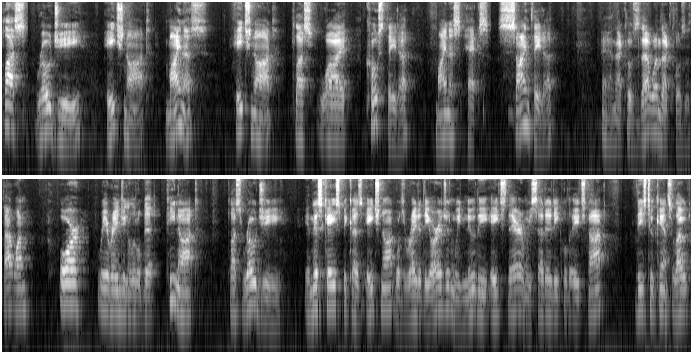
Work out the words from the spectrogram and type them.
plus rho g h naught minus h naught plus y cos theta minus x sine theta. And that closes that one, that closes that one. Or rearranging a little bit, P naught plus rho g. In this case, because h naught was right at the origin, we knew the h there and we set it equal to h naught. These two cancel out,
